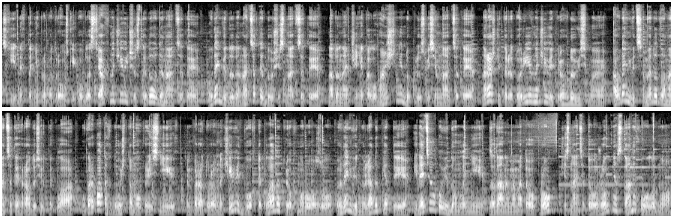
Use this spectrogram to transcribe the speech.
східних та Дніпропетровській областях вночі від 6 до 11, вдень від 11 до 16, на Донеччині та Луганщині до плюс 18, на решті території вночі від 3 до 8, а вдень від 7 до 12 градусів тепла. У Карпатах дощ та мокрий сніг. Температура вночі від 2 тепла до 3 морозу, вдень від 0 до 5. Йдеться у повідомленні. За даними Метеопрок, 16 жовтня стане холодно.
